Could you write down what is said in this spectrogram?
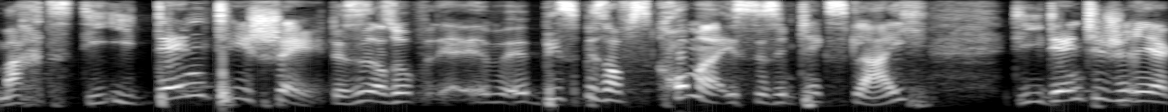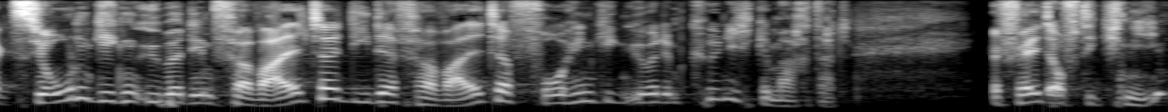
macht die identische, das ist also äh, bis, bis aufs Komma ist es im Text gleich, die identische Reaktion gegenüber dem Verwalter, die der Verwalter vorhin gegenüber dem König gemacht hat. Er fällt auf die Knie,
